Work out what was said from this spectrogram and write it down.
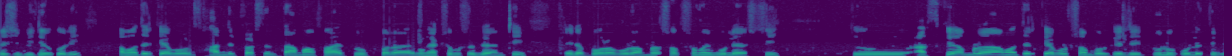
বেশি ভিডিও করি। আমাদের কেবলস হান্ড্রেড পার্সেন্ট তামা ফায়ার প্রুফ করা এবং একশো বছর গ্যারান্টি এটা বরাবর আমরা সবসময় বলে আসছি। তো আজকে আমরা আমাদের কেবল সম্পর্কে রেটগুলো বলে দিব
